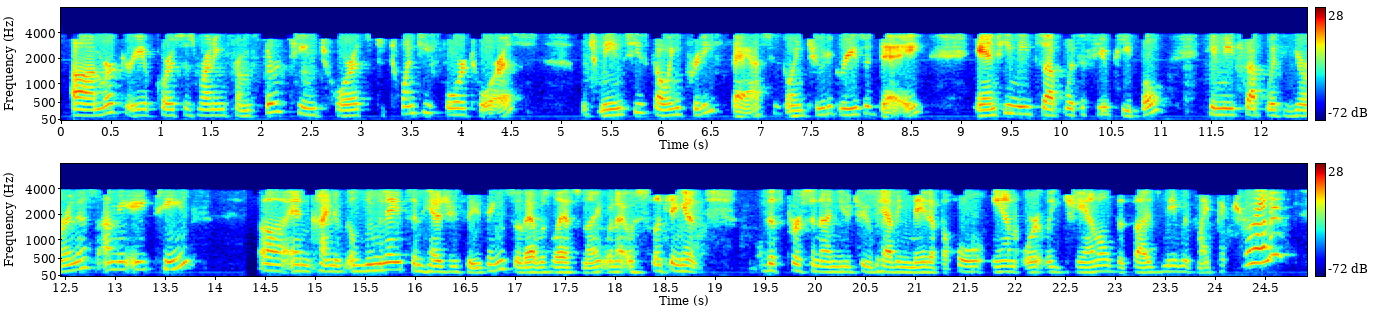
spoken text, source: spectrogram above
Uh, Mercury, of course, is running from 13 Taurus to 24 Taurus, which means he's going pretty fast. He's going two degrees a day, and he meets up with a few people. He meets up with Uranus on the 18th uh, and kind of illuminates and has you see things. So that was last night when I was looking at this person on YouTube having made up a whole Anne Ortelee channel besides me with my picture on it.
